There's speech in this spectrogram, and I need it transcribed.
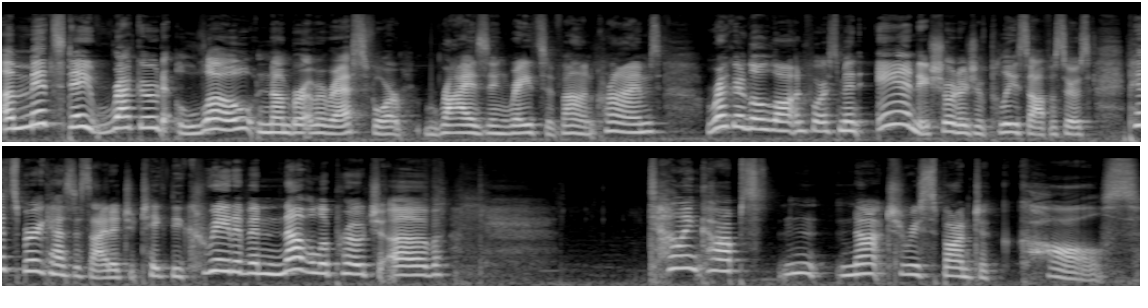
Amidst a record low number of arrests for rising rates of violent crimes, record low law enforcement, and a shortage of police officers, Pittsburgh has decided to take the creative and novel approach of telling cops not to respond to calls.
